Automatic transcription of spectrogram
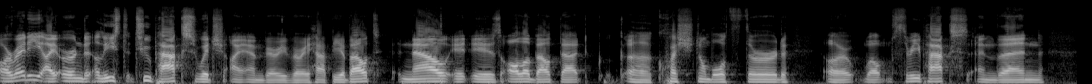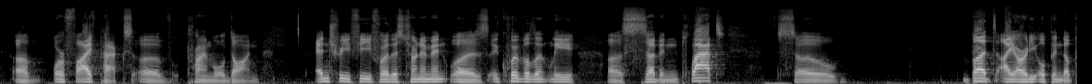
already I earned at least two packs, which I am very, very happy about. Now it is all about that uh, questionable third, or well, three packs and then, uh, or five packs of Primal Dawn. Entry fee for this tournament was equivalently uh, seven plat, so. But I already opened up.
